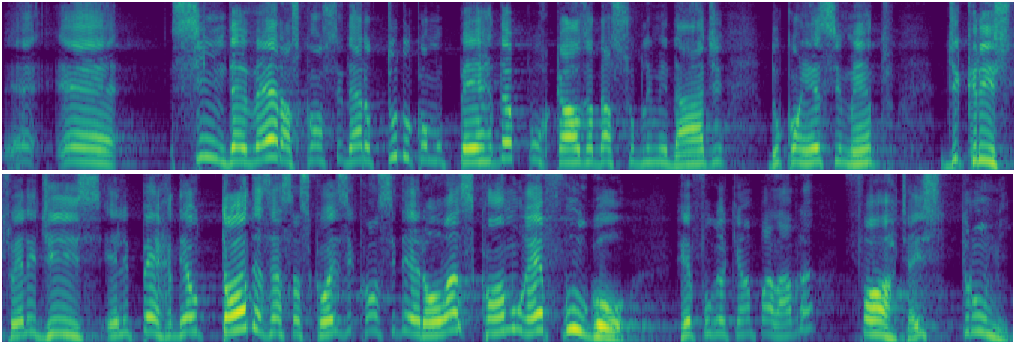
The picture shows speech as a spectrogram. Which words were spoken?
É, é, sim, deveras considero tudo como perda por causa da sublimidade do conhecimento de Cristo. Ele diz, ele perdeu todas essas coisas e considerou-as como refúgio. Refúgio aqui é uma palavra forte, é estrume,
